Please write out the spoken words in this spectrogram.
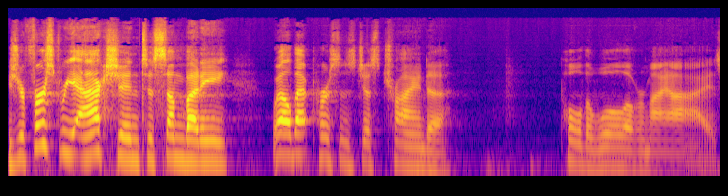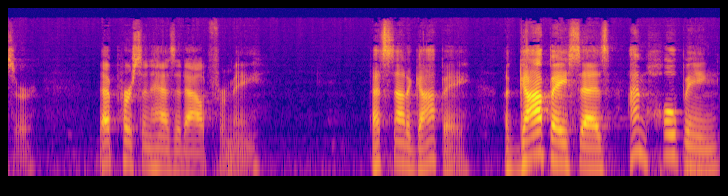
Is your first reaction to somebody, well, that person's just trying to pull the wool over my eyes, or that person has it out for me? That's not agape. Agape says, I'm hoping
